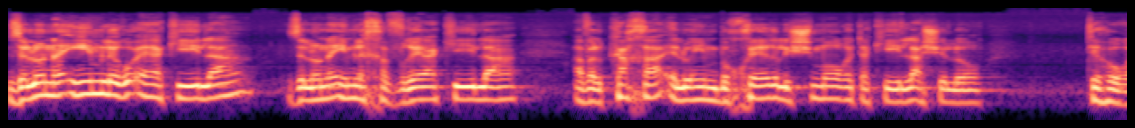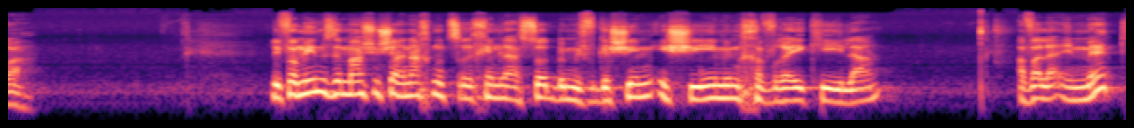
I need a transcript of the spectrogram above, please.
זה לא נעים לרועי הקהילה, זה לא נעים לחברי הקהילה, אבל ככה אלוהים בוחר לשמור את הקהילה שלו טהורה. לפעמים זה משהו שאנחנו צריכים לעשות במפגשים אישיים עם חברי קהילה, אבל האמת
